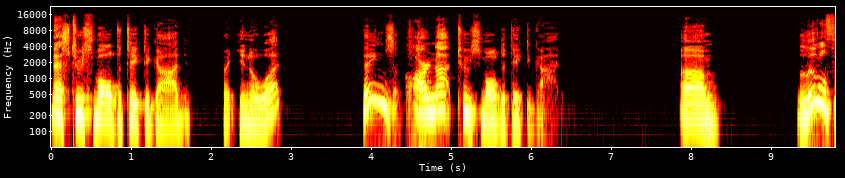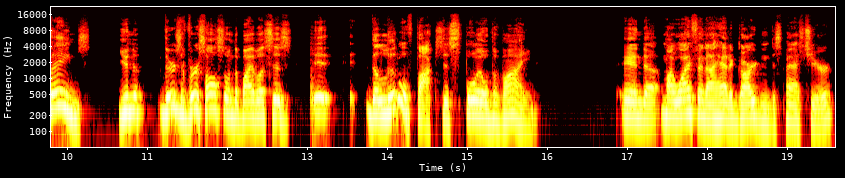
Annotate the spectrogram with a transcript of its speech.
that's too small to take to God. But you know what? Things are not too small to take to God. Um, little things You know, there's a verse also in the Bible that says it, the little foxes spoil the vine. And uh, my wife and I had a garden this past year,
